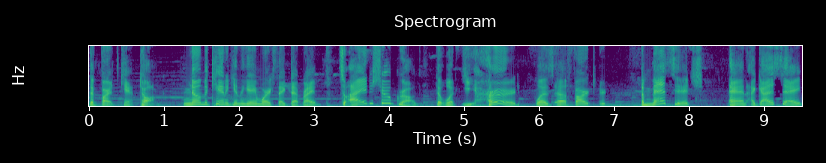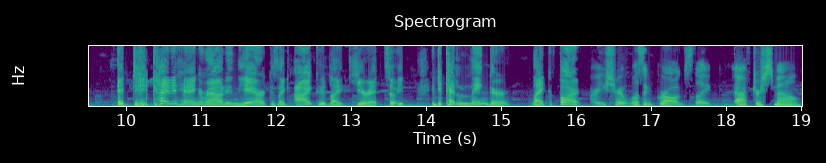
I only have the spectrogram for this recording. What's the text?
that farts can't talk. No mechanic in the game works like that, right? So I had to show Grog that what he heard was a fart, er, a message, and I gotta say, it did kind of hang around in the air because, like, I could like hear it, so it it did kind of linger like a fart. Are you sure it wasn't Grog's like after smell?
